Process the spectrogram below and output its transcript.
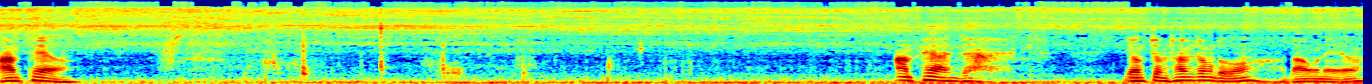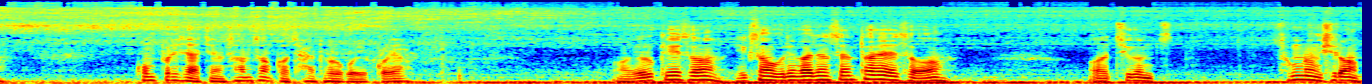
암페어 암페어 이제 0.3 정도 나오네요. 컴프레셔 지금 삼성 거 잘 돌고 있고요. 어, 이렇게 해서 익산 우린가전센터에서 어, 지금 성능 실험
